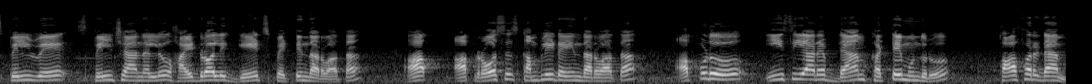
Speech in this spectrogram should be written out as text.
spillway spill channel hydraulic gates పెట్టిన తర్వాత ఆ ప్రాసెస్ కంప్లీట్ అయిన తర్వాత అప్పుడు ఈసీఆర్ఎఫ్ డ్యామ్ కట్టే ముందురు coffer dam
